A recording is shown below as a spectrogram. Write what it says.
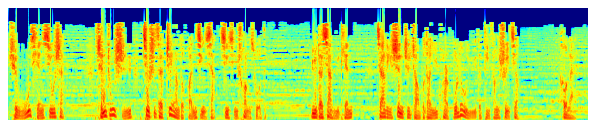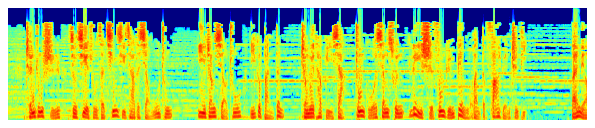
却无钱修缮。陈忠实就是在这样的环境下进行创作的。遇到下雨天，家里甚至找不到一块不漏雨的地方睡觉。后来，陈忠实就借住在亲戚家的小屋中，一张小桌，一个板凳，成为他笔下中国乡村历史风云变幻的发源之地。白苗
